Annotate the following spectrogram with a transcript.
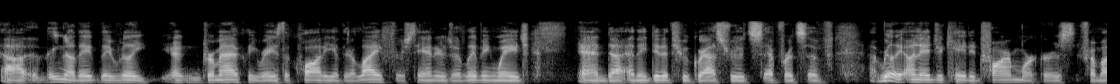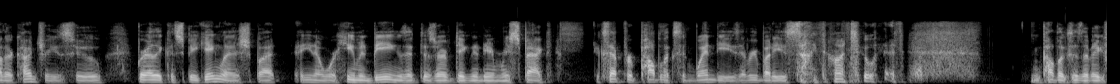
uh, you know they, they really uh, dramatically raised the quality of their life their standards their living wage. And uh, and they did it through grassroots efforts of uh, really uneducated farm workers from other countries who barely could speak English but you know were human beings that deserve dignity and respect except for Publix and Wendy's, everybody's signed on to it. And Publix is a big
